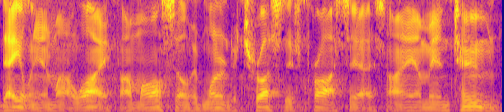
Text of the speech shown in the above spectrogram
daily in my life. I'm also have learned to trust this process. I am in tune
